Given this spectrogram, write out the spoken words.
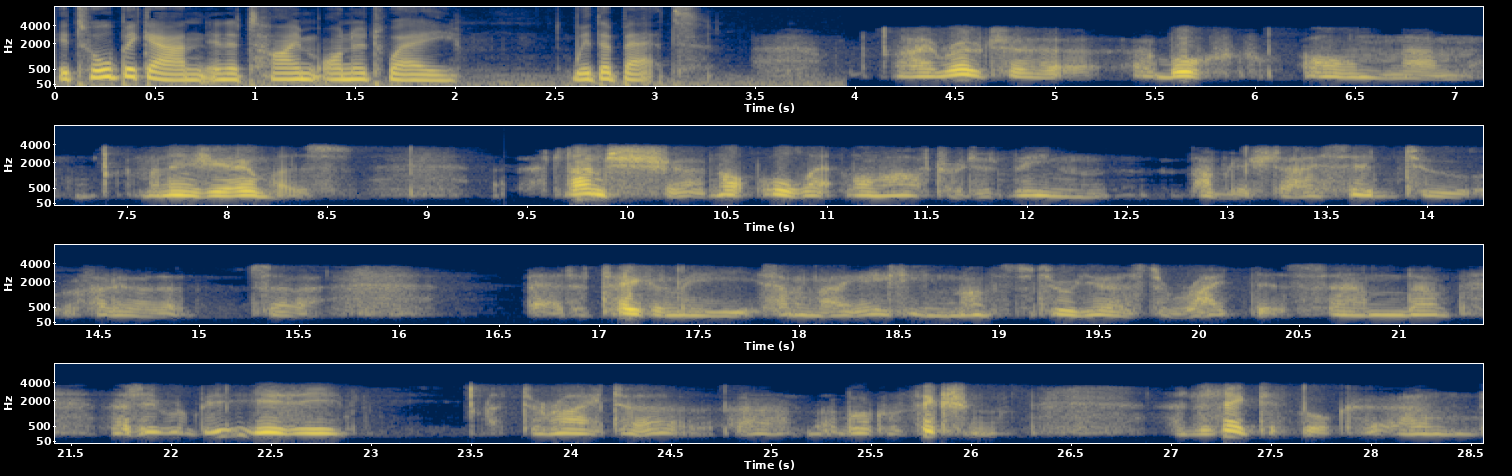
it all began in a time honoured way with a bet. I wrote a, a book on um, meningiomas. At lunch, uh, not all that long after it had been published, I said to a fellow that uh, it had taken me something like 18 months to two years to write this, and um, that it would be easy to write a, a, a, book of fiction, a detective book. And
